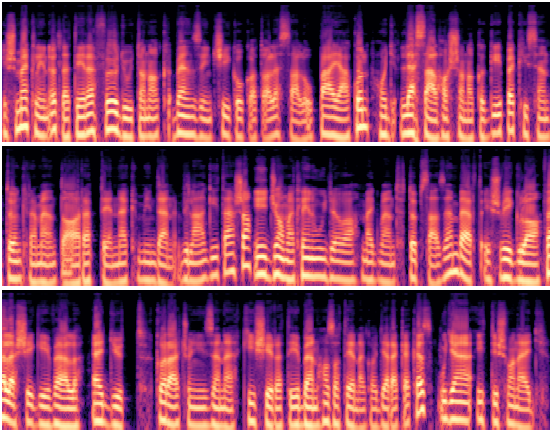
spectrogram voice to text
és McLean ötletére fölgyújtanak benzincsíkokat a leszálló pályákon, hogy leszállhassanak a gépek, hiszen tönkrement a reptérnek minden világítása. Így John McLean újra megment több száz embert, és végül a feleségével együtt karácsonyi zene kíséretében hazatérnek a gyerekekhez. Ugye itt is van egy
